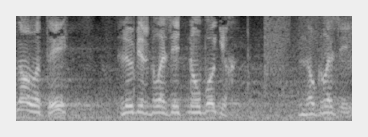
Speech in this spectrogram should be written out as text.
Снова ты? Любишь глазеть на убогих? Ну, глазей.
